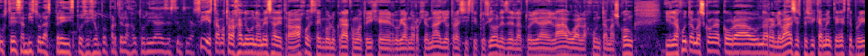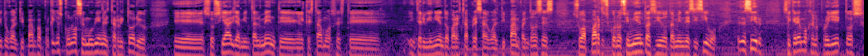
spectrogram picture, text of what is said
¿Ustedes han visto las predisposición por parte de las autoridades de esta entidad? Sí, estamos trabajando en una mesa de trabajo. Está involucrada, como te dije, el gobierno regional y otras instituciones de la Autoridad del Agua, la Junta Mascón. Y la Junta Mascón ha cobrado una relevancia específicamente en este proyecto Gualtipampa porque ellos conocen muy bien el territorio eh, social y ambientalmente en el que estamos este, interviniendo para esta presa de Gualtipampa, entonces su aparte, su conocimiento ha sido también decisivo. Es decir, si queremos que los proyectos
